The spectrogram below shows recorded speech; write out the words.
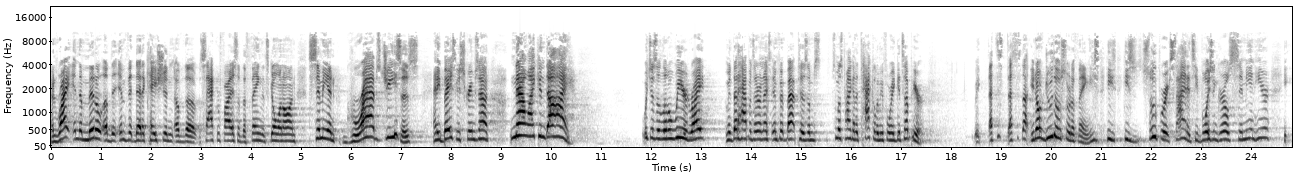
And right in the middle of the infant dedication of the sacrifice of the thing that's going on, Simeon grabs Jesus and he basically screams out, now I can die. Which is a little weird, right? I mean, if that happens at our next infant baptism, someone's probably going to tackle him before he gets up here. That's just, that's just not, you don't do those sort of things. He's, he's, he's super excited. See, boys and girls, Simeon here, he,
